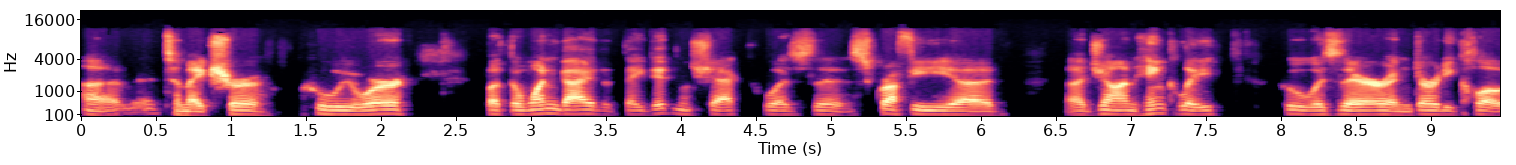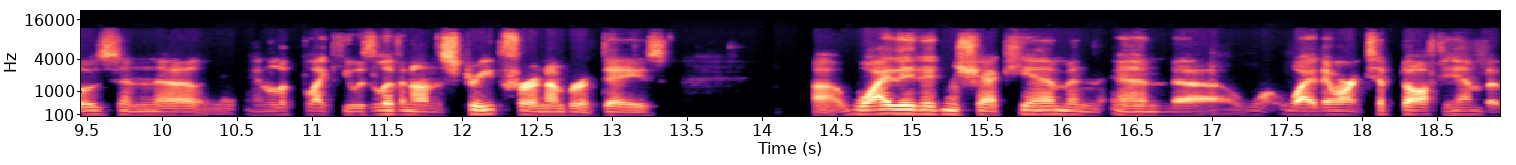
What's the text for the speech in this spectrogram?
uh, to make sure who we were. But the one guy that they didn't check was the scruffy uh, uh, john hinckley who was there in dirty clothes and and looked like he was living on the street for a number of days. Uh, why they didn't check him and and uh, why they weren't tipped off to him, but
